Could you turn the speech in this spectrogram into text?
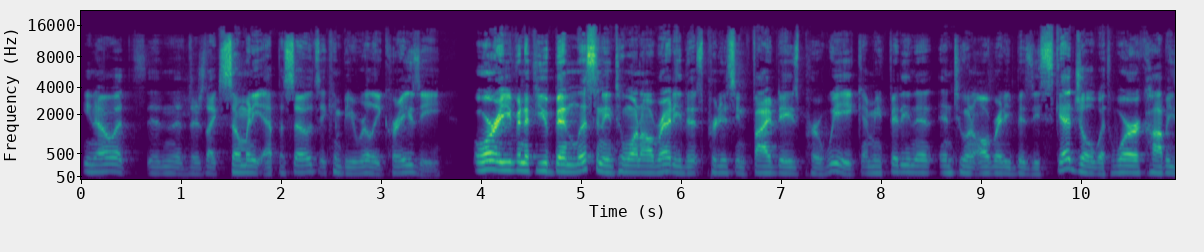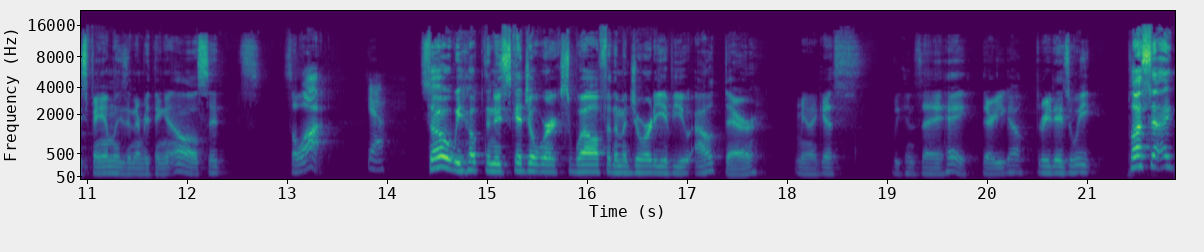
You know, it's there's like so many episodes, it can be really crazy. Or even if you've been listening to one already that's producing five days per week, I mean, fitting it into an already busy schedule with work, hobbies, families, and everything else, it's it's a lot. yeah. So we hope the new schedule works well for the majority of you out there. I mean, I guess we can say, hey, there you go, three days a week. Plus, I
